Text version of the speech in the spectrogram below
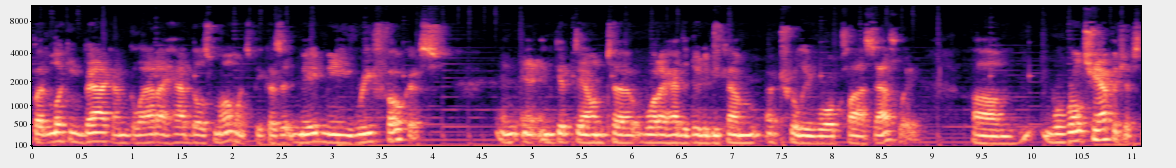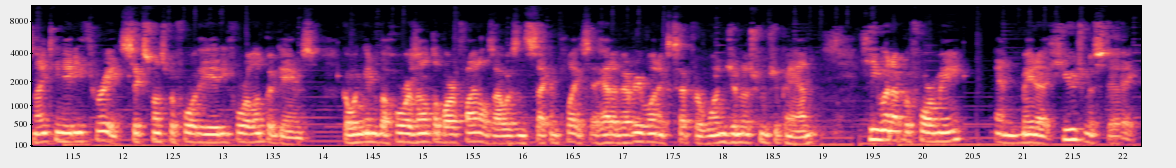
But looking back, I'm glad I had those moments because it made me refocus and, and get down to what I had to do to become a truly world-class athlete. Um, World Championships, 1983, six months before the 84 Olympic Games. Going into the horizontal bar finals, I was in second place, ahead of everyone except for one gymnast from Japan. He went up before me and made a huge mistake.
